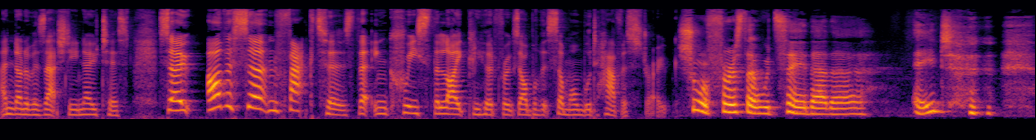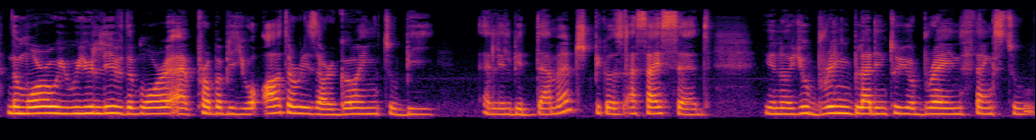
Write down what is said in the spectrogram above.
and none of us actually noticed. So, are there certain factors that increase the likelihood, for example, that someone would have a stroke? Sure. First, I would say that. Uh, age the more you live the more uh, probably your arteries are going to be a little bit damaged because as i said you know you bring blood into your brain thanks to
